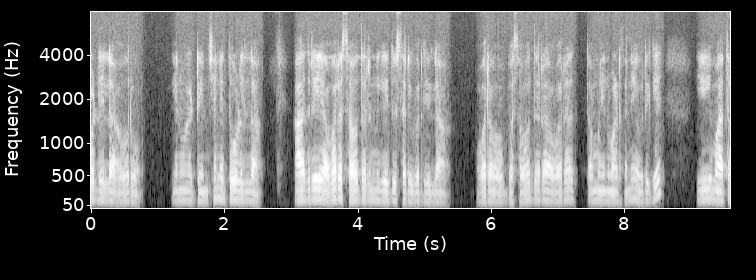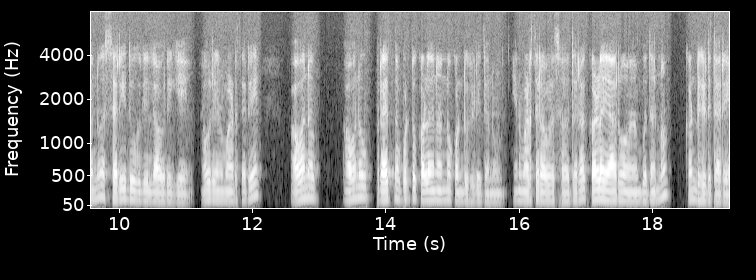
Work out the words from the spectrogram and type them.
ಪಡಲಿಲ್ಲ ಅವರು. ಏನು ಟೆನ್ಷನ್ನೇ ತೋಳಿಲ್ಲ. ಆದರೆ ಅವರ ಸಹೋದರನಿಗೆ ಇದು ಸರಿ ಬರಲಿಲ್ಲ. ಅವರ ಒಬ್ಬ ಸಹೋದರ ಅವರ ತಮ್ಮ ಏನು ಮಾಡ್ತಾನೆ, ಅವರಿಗೆ ಈ ಮಾತನ್ನು ಸರಿದೂಗಲಿಲ್ಲ ಅವರಿಗೆ. ಅವ್ರು ಏನು ಮಾಡ್ತಾರೆ, ಅವನ, ಅವನು ಪ್ರಯತ್ನಪಟ್ಟು ಕಳ್ಳನನ್ನು ಕಂಡು ಹಿಡಿದನು ಏನು ಮಾಡ್ತಾರೆ, ಅವರ ಸಹೋದರ ಕಳ್ಳ ಯಾರು ಎಂಬುದನ್ನು ಕಂಡು ಹಿಡಿತಾರೆ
